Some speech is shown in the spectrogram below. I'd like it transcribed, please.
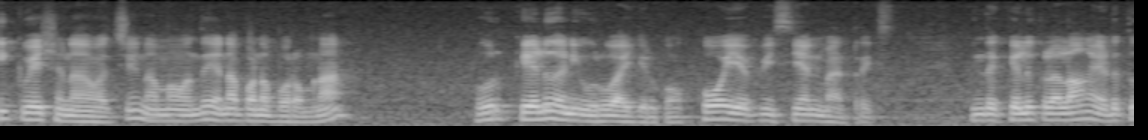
ஈக்குவேஷனை வச்சு நம்ம வந்து என்ன பண்ண போகிறோம்னா ஒரு கெழு அணி உருவாக்கியிருக்கோம். கோ எஃபிசியன் மேட்ரிக்ஸ் இந்த கெழுக்களெல்லாம் எடுத்து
